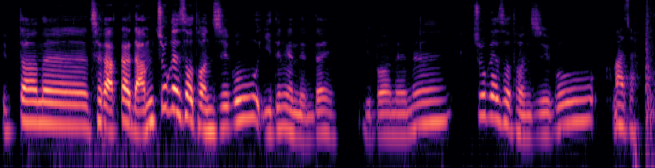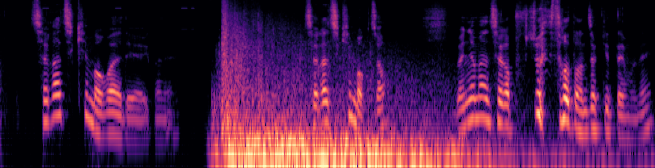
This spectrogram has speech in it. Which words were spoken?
일단은 제가 아까 남쪽에서 던지고 2등 했는데 이번에는 북쪽에서 던지고 맞아. 제가 치킨 먹어야 돼요 이거는. 제가 치킨 먹죠. 왜냐면 제가 북쪽에서 던졌기 때문에.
